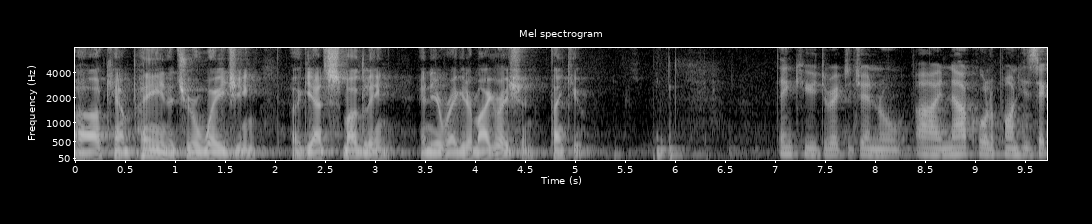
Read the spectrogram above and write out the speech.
uh, campaign that you're waging against smuggling and irregular migration. Thank you. Thank you, Director General. I now call upon His Excellency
